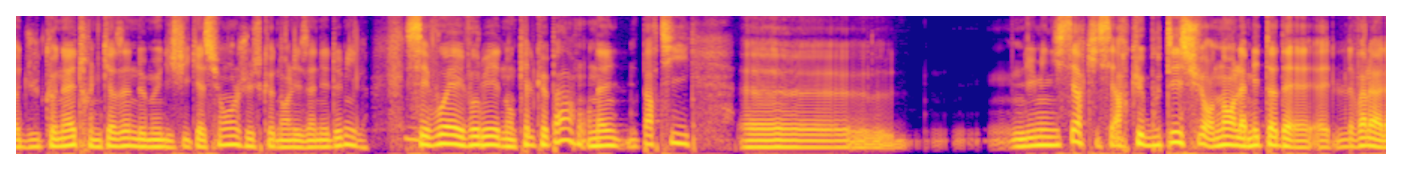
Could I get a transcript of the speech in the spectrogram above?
a dû connaître une quinzaine de modifications jusque dans les années 2000. Mhm. C'est voué à évoluer. Donc, quelque part, on a une partie du ministère qui s'est arc-bouté sur non, la méthode, est, voilà,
